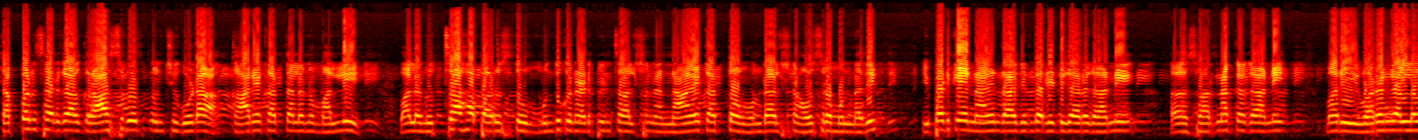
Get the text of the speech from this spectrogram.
తప్పనిసరిగా గ్రాస్ రూట్ నుంచి కూడా కార్యకర్తలను మళ్ళీ వాళ్ళను ఉత్సాహపరుస్తూ ముందుకు నడిపించాల్సిన నాయకత్వం ఉండాల్సిన అవసరం ఉన్నది. ఇప్పటికే నాయన రాజేందర్ రెడ్డి గారు కానీ స్వర్ణక్క కానీ మరి వరంగల్లో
